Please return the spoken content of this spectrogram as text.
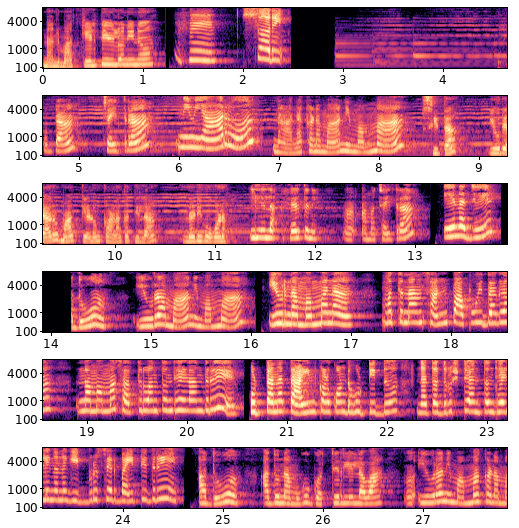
ನನ್ನ ಮಾತು ಕೇಳ್ತೀವಿಲ್ಲೋ ನೀನು? ಹ್ಮ್ ಸರಿ. ಪುಟ್ಟ ಚೈತ್ರ ನೀವು ಯಾರು? ನಾನ ಕಣಮ್ಮ ನಿಮ್ಮಮ್ಮ. ಸೀತಾ ಇವ್ರು ಯಾರು ಮಾತು ಕೇಳೋ ಕಾಣಕತ್ತಿಲ್ಲ. ನಡಿ ಹೋಗೋಣ. ಇಲ್ಲಿಲ್ಲ ಹೇಳ್ತೀನಿ. ಆ, ಅಮ್ಮ ಚೈತ್ರ. ಏನಜ್ಜಿ? ಅದು ಇವ್ರಮ್ಮ ನಿಮ್ಮಮ್ಮ. ಇವ್ರ ನಮ್ಮಮ್ಮನ? ಮತ್ತೆ ನಾನು ಸಣ್ಣ ಪಾಪು ಇದ್ದಾಗ ನಮ್ಮಮ್ಮ ಸತ್ರು ಅಂತ ಹೇಳಂದ್ರಿ? ಹುಟ್ಟನ ತಾಯಿನ ಕಳ್ಕೊಂಡು ಹುಟ್ಟಿದ್ದು ನತ ದೃಷ್ಟಿ ಅಂತಂದ್ ಹೇಳಿ ನನಗೆ ಇಬ್ರು ಸೇರಿ ಬೈತಿದ್ರಿ? ಅದು ಅದು ನಮಗೂ ಗೊತ್ತಿರ್ಲಿಲ್ಲವ ಇವ್ರ ನಿಮ್ಮಮ್ಮ ಕಣಮ್ಮ.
